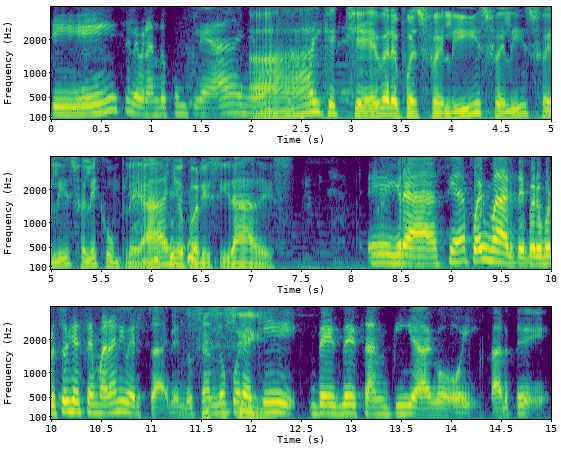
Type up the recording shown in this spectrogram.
Eh, sí, celebrando cumpleaños. Ay, qué chévere. Pues feliz, feliz, feliz, feliz cumpleaños. Felicidades. Eh, gracias. Fue el martes, pero por eso es semana aniversario. Entonces ando por aquí desde Santiago hoy, parte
